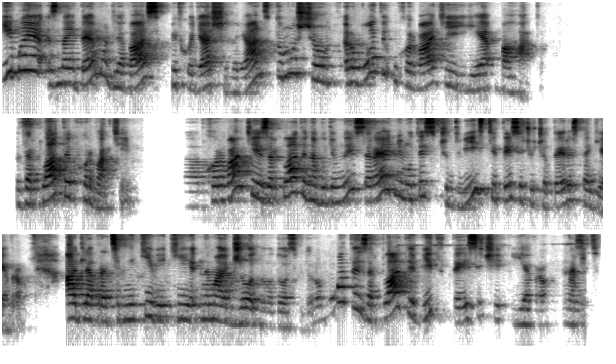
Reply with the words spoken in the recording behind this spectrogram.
і ми знайдемо для вас підходящий варіант, тому що роботи у Хорватії є багато. Зарплати в Хорватії. В Хорватії зарплати на будівний середньому 1200-1400 євро. А для працівників, які не мають жодного досвіду роботи, зарплати від 1000 євро на місяць.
